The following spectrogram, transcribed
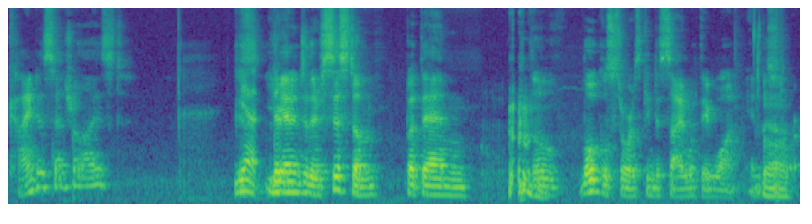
kind of centralized. Yeah, you they're- get into their system, but then the local stores can decide what they want in the store.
